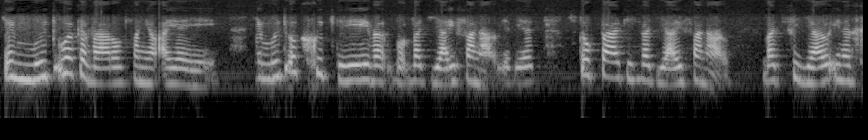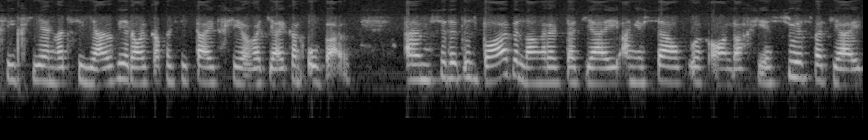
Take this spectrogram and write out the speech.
Jy moet ook 'n wêreld van jou eie hê. Jy moet ook goed hê wat wat jy van hou, jy weet, stokperdjies wat jy van hou, wat vir jou energie gee en wat vir jou weer daai kapasiteit gee wat jy kan opbou. Ehm um, so dit is baie belangrik dat jy aan jouself ook aandag gee soos wat jy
